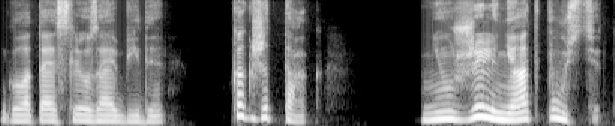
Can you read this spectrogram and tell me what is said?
глотая слезы обиды. Как же так? Неужели не отпустит?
